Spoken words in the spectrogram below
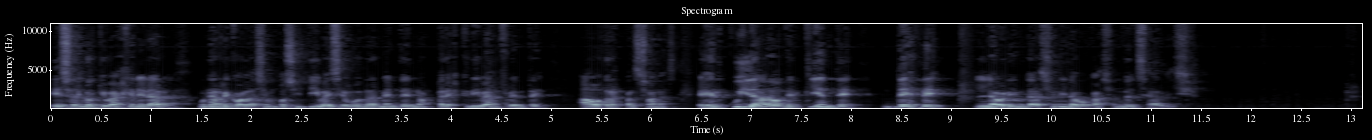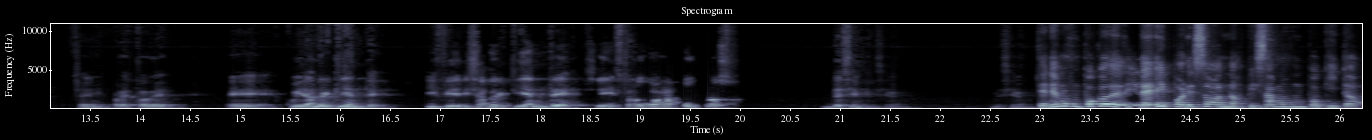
Eso es lo que va a generar una recordación positiva y seguramente nos prescriba frente a otras personas. Es el cuidado del cliente desde la orientación y la vocación del servicio. ¿Sí? Por esto de eh, cuidando el cliente y fidelizando al cliente, ¿sí? son los dos aspectos Decime, Tenemos un poco de delay, por eso nos pisamos un poquito.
